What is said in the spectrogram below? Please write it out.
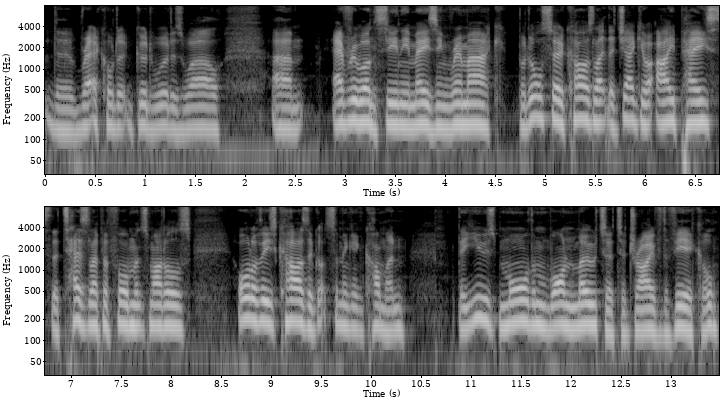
the record at Goodwood as well. Um, Everyone's seen the amazing Rimac, but also cars like the Jaguar I-Pace, the Tesla performance models. All of these cars have got something in common. They use more than one motor to drive the vehicle.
